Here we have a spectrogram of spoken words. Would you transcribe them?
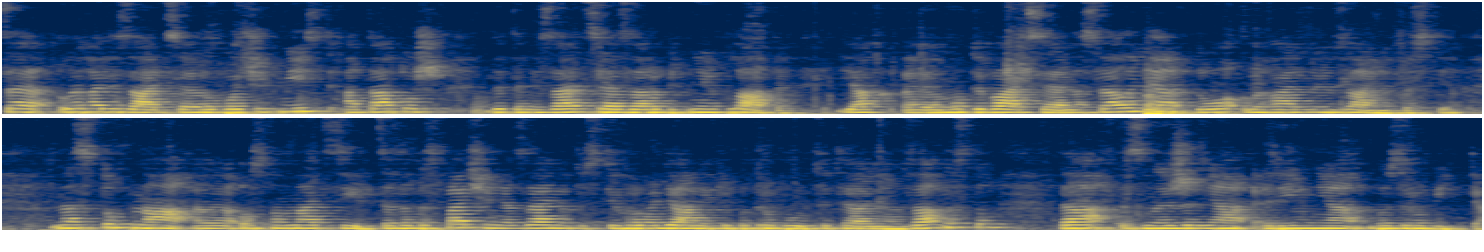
Це легалізація робочих місць, а також детанізація заробітної плати як е, мотивація населення до легальної зайнятості. Наступна е, основна ціль це забезпечення зайнятості громадян, які потребують соціального захисту, та зниження рівня безробіття.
